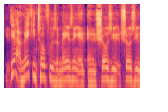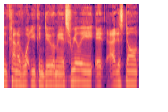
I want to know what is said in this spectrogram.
yeah, making tofu is amazing, and, and it shows you it shows you kind of what you can do. I mean, it's really. It, I just don't.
